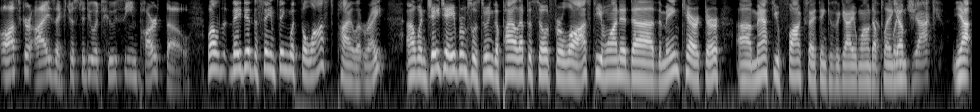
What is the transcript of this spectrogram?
Oscar Isaac just to do a two scene part though? Well, th- they did the same thing with the Lost pilot, right? Uh, when J.J. Abrams was doing the pilot episode for Lost, he wanted uh, the main character, uh, Matthew Fox, I think is the guy who wound up playing Played him. Jack. Yeah,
